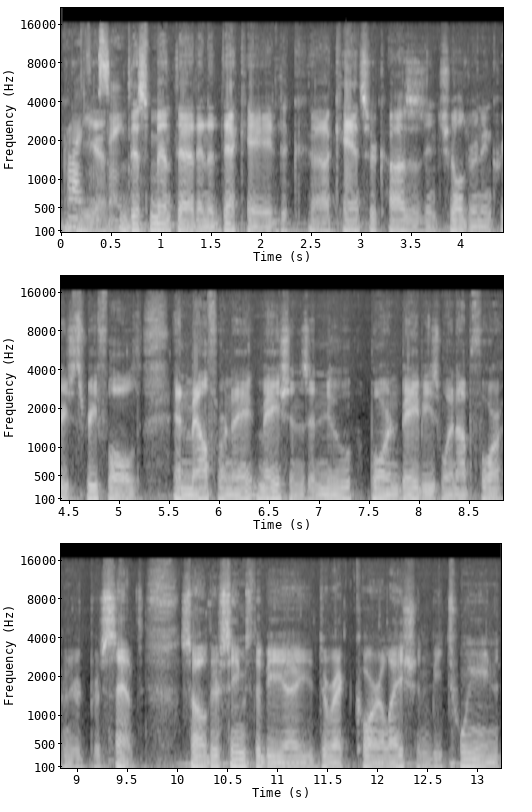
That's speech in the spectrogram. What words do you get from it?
glyphosate. Yeah, this meant that in a decade, uh, cancer causes in children increased threefold, and malformations in newborn babies went up 400%. So there seems to be a direct correlation between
